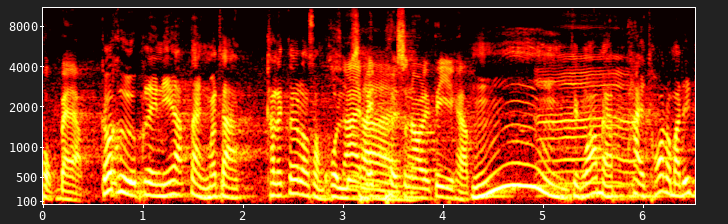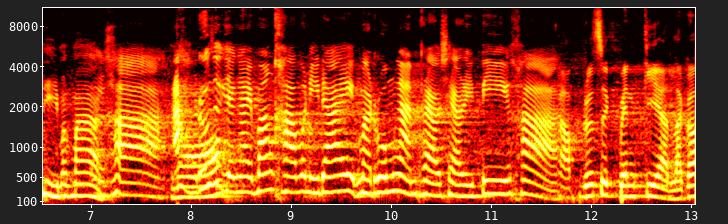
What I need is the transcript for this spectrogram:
16 แบบ ก็คือเพลงนี้แต่งมาจากคาแรคเตอร์เราสองคนเลใช่ยเป็นใช่ personality ครับอืม ถึงว่าแบบถ่ายทอดออกมาได้ดีมาก ค่ะอะ เนาะ รู้สึกยังไงบ้างคะวันนี้ได้มาร่วมงานแพรวช h ริตี้ค่ะ ครับรู้สึกเป็นเกียรติแล้วก็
